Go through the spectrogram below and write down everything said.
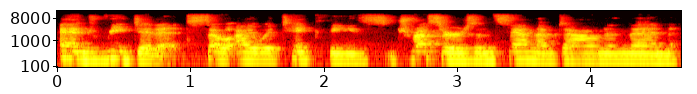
and redid it. So I would take these dressers and sand them down and then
